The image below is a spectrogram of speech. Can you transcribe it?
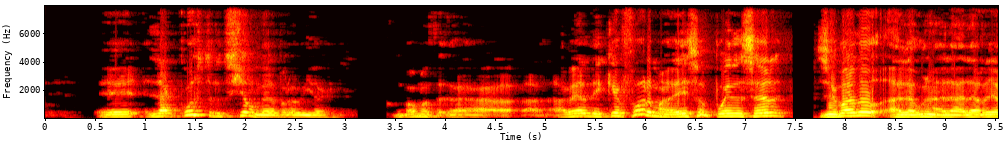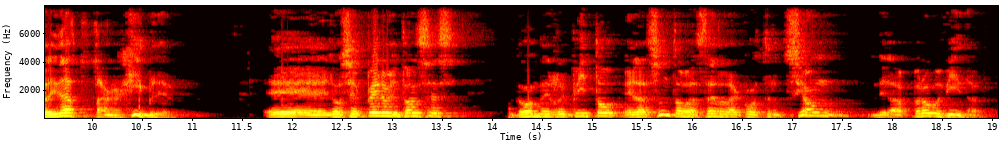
eh, la construcción de la providencia. vamos a, ver de qué forma eso puede ser llevado a la, realidad tangible. Eh, los espero entonces, donde, repito, el asunto va a ser la construcción de la vida.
